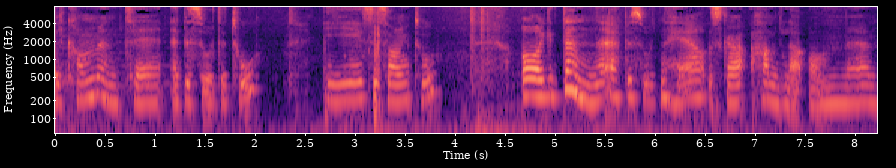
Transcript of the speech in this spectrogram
Velkommen til episode to i sesong to. Og denne episoden her skal handle om eh,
